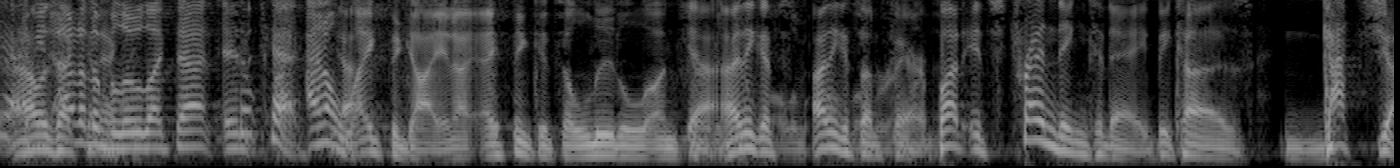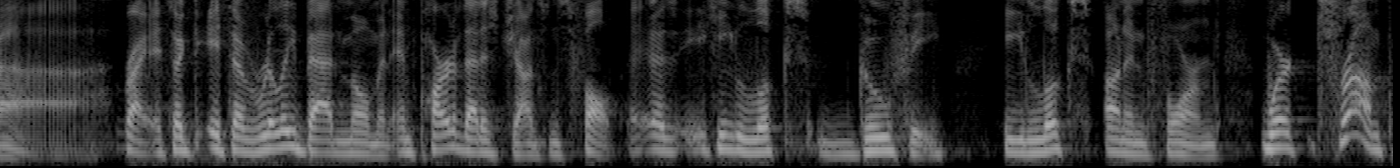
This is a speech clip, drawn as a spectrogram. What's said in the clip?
Yeah, I mean, that out of the blue like that. It's and okay. I, I don't Yeah. like the guy, and I, I think it's a little unfair. Yeah, I think it's all I think it's unfair, but it's trending today because gotcha. Right. It's a it's a really bad moment, and part of that is Johnson's fault. He looks goofy. He looks uninformed. Where Trump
